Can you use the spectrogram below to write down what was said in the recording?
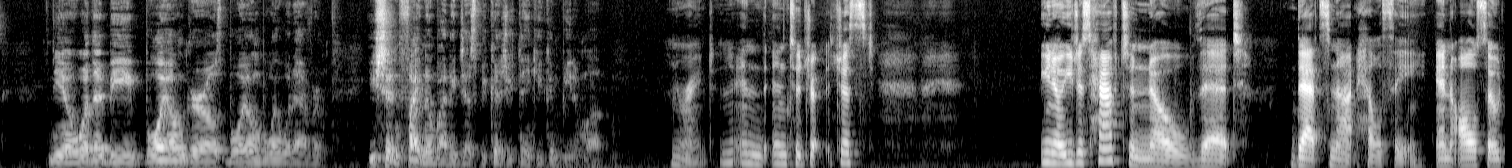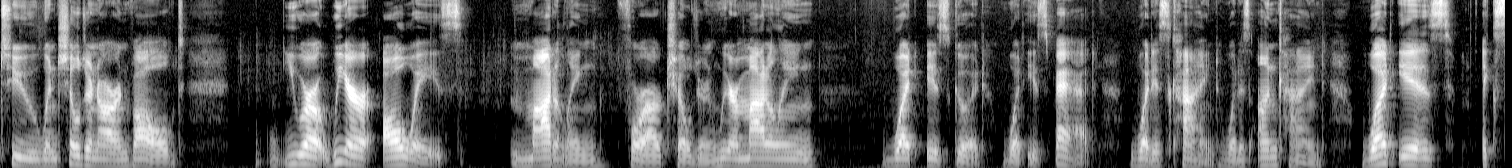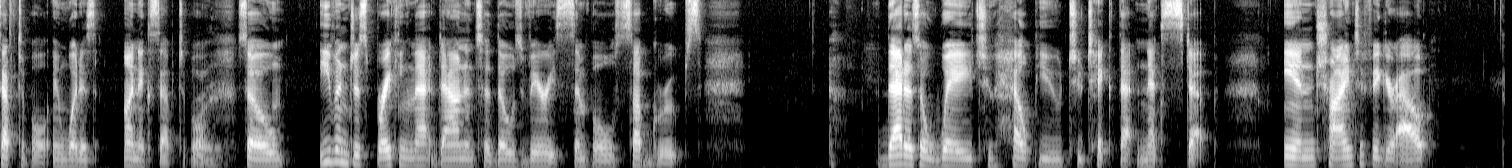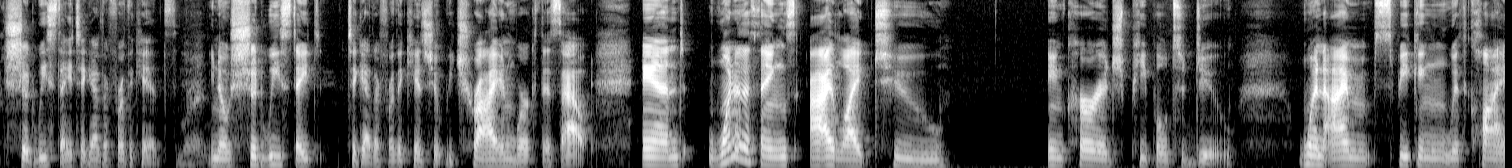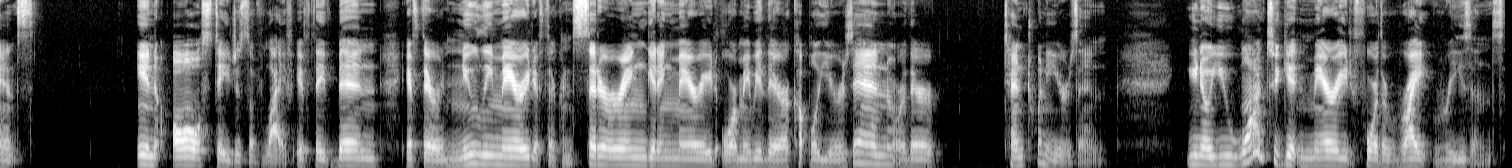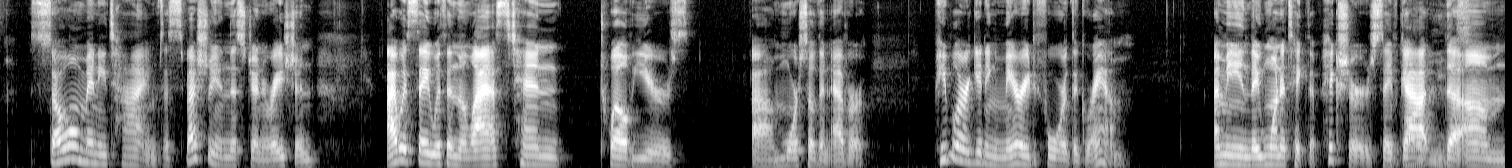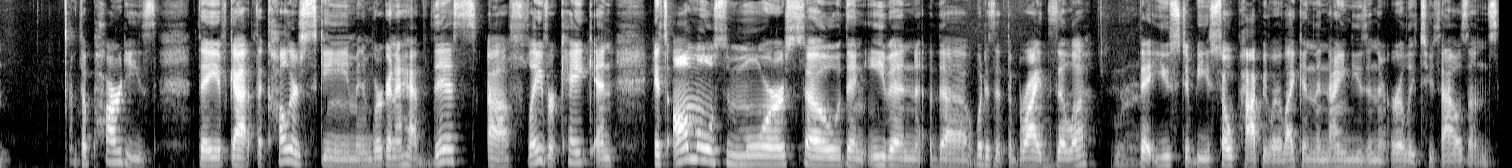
you know, whether it be boy on girls, boy on boy, whatever, you shouldn't fight nobody just because you think you can beat them up. Right, and and to just, you know, you just have to know that that's not healthy, and also too when children are involved you are we are always modeling for our children. We are modeling what is good, what is bad, what is kind, what is unkind, what is acceptable and what is unacceptable. Right. So even just breaking that down into those very simple subgroups that is a way to help you to take that next step in trying to figure out should we stay together for the kids? Right. You know, should we stay t- together for the kids? Should we try and work this out? And one of the things I like to encourage people to do when I'm speaking with clients in all stages of life. If they've been, if they're newly married, if they're considering getting married, or maybe they're a couple years in, or they're 10, 20 years in. You know, you want to get married for the right reasons. So many times, especially in this generation, I would say within the last 10, 12 years, uh, more so than ever, people are getting married for the gram. I mean, they want to take the pictures. They've got the um the parties. They've got the color scheme, and we're gonna have this uh, flavor cake, and it's almost more so than even the what is it, the bridezilla right. that used to be so popular, like in the '90s and the early 2000s.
